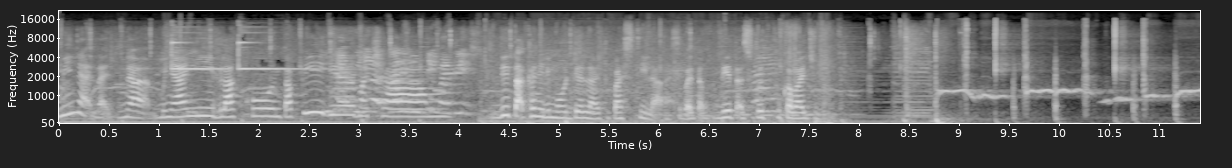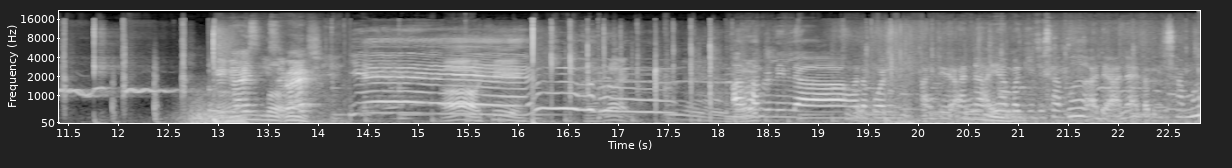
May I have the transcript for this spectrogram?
minat nak, nak menyanyi, berlakon. Tapi dia macam... Dia takkan jadi model lah, itu pastilah. Sebab tak, dia tak suka tukar baju. Yeay! Oh, okey. Right. Alhamdulillah walaupun ada anak yang bagi je sama, ada anak yang tak bagi sama,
